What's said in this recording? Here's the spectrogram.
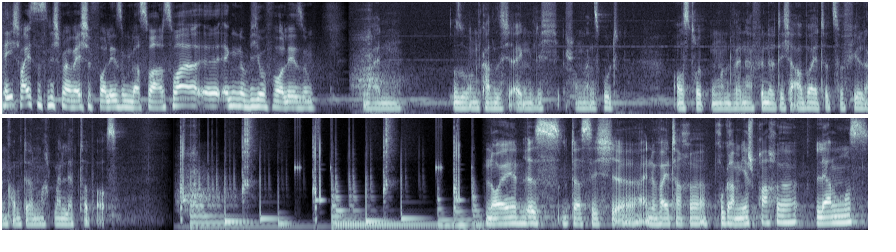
Ich weiß es nicht mehr, welche Vorlesung das war. Es war äh, irgendeine Bio-Vorlesung. Mein Sohn kann sich eigentlich schon ganz gut ausdrücken und wenn er findet, ich arbeite zu viel, dann kommt er und macht meinen Laptop aus. Neu ist, dass ich äh, eine weitere Programmiersprache lernen muss.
